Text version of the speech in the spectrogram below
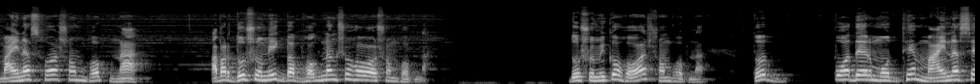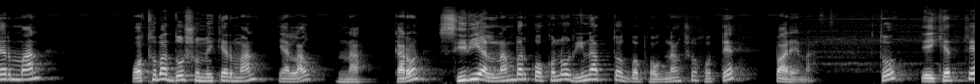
মাইনাস হওয়া সম্ভব না। আবার দশমিক বা ভগ্নাংশ হওয়া সম্ভব না। দশমিকও হওয়া সম্ভব না। তো পদের মধ্যে মাইনাসের মান অথবা দশমিকের মান অ্যালাউ না, কারণ সিরিয়াল নাম্বার কখনো ঋণাত্মক বা ভগ্নাংশ হতে পারে না। তো এই ক্ষেত্রে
